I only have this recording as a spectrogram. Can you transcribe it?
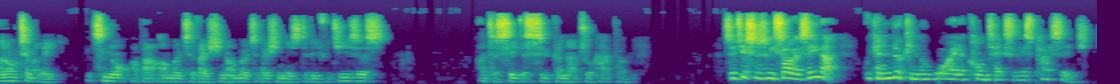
And ultimately, it's not about our motivation. Our motivation needs to be for Jesus and to see the supernatural happen. So just as we saw and see that, we can look in the wider context of this passage.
